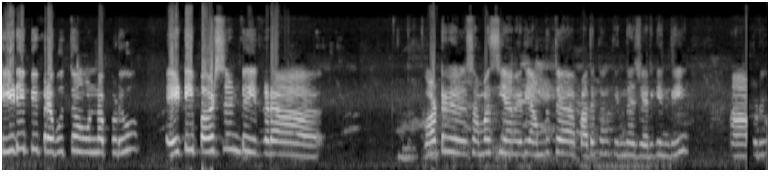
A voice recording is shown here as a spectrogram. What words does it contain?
టీడీపీ ప్రభుత్వం ఉన్నప్పుడు ఎయిటీ పర్సెంట్ ఇక్కడ వాటర్ సమస్య అనేది అమృత పథకం కింద జరిగింది. అప్పుడు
